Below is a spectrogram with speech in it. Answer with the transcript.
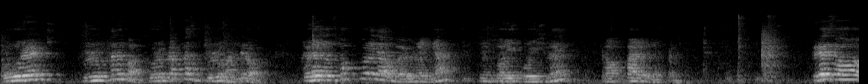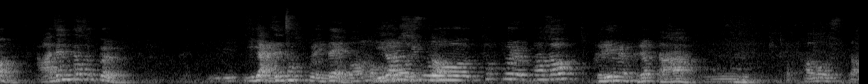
돌을 불로 파는 거야. 돌을 깎아서 불로 만들어. 그래서 섣불에다가 뭘 그렸냐? 지금 저희 보이시는 벽발을 그렸어요. 그래서 아젠타 섣불 이- 이게 아젠타 섣불인데 뭐 이런 식으로 섣불을 파서 그림을 그렸다. 가보고 싶다.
